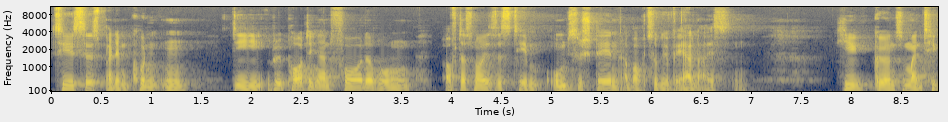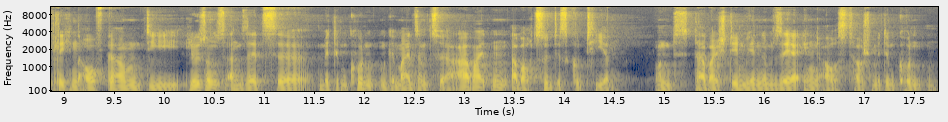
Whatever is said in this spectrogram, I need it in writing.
Ziel ist es, bei dem Kunden die Reporting-Anforderungen auf das neue System umzustellen, aber auch zu gewährleisten. Hier gehören zu meinen täglichen Aufgaben, die Lösungsansätze mit dem Kunden gemeinsam zu erarbeiten, aber auch zu diskutieren. Und dabei stehen wir in einem sehr engen Austausch mit dem Kunden.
